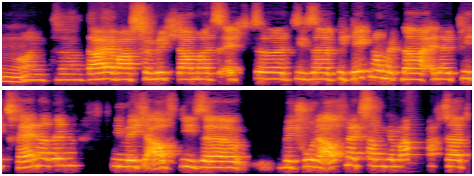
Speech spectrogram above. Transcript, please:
Mhm. Und äh, daher war es für mich damals echt äh, diese Begegnung mit einer NLP-Trainerin, die mich auf diese Methode aufmerksam gemacht hat.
